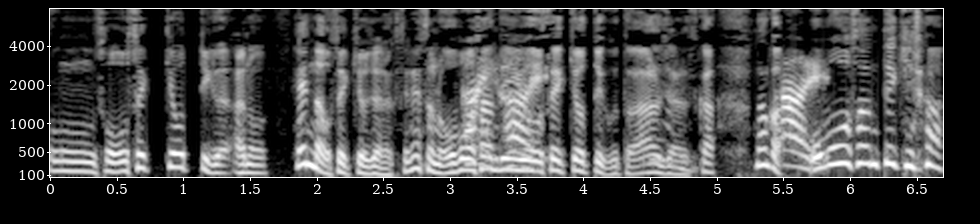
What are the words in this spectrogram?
うん、そう、お説教っていうか、あの、変なお説教じゃなくてね、そのお坊さんで言うお説教っていうことがあるじゃないですか。はいはい、なんか、お坊さん的な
